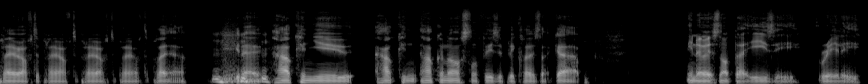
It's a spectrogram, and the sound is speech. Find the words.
player after player after player after player after player. You know, how can you, how can, how can Arsenal feasibly close that gap? You know, it's not that easy, really.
